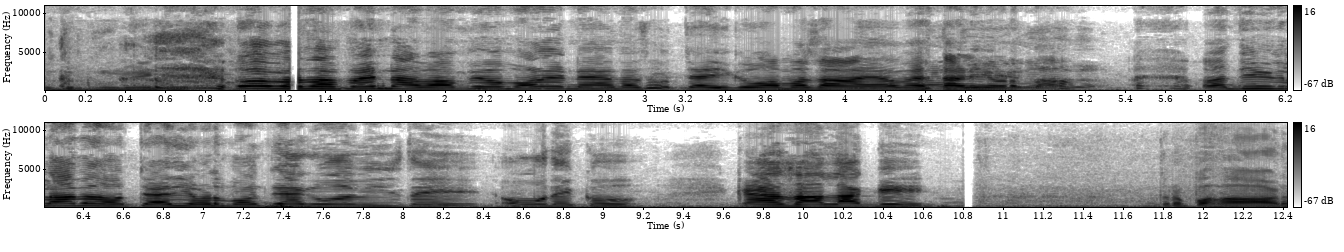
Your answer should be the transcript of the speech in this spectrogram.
ਉਧਰ ਘੁੰਮੇਂਗੇ ਉਹ ਮੈਂ ਤਾਂ ਪਹਿਨਾ ਵਾਪੇ ਉਹ ਬੋਲੇ ਨਾ ਦਾ ਸੋਚਿਆ ਹੀ ਗੋਆ ਮਜ਼ਾ ਆਇਆ ਮੈਂ ਤਾਂ ਨਹੀਂ ਉੜਦਾ ਹਾਂਜੀ ਗਲਾ ਮੈਂ ਸੋਚਿਆ ਸੀ ਹੁਣ ਪਹੁੰਚਿਆ ਗੋਆ ਬੀਚ ਤੇ। ਉਹ ਦੇਖੋ ਕੈ ਸਾਲ ਲੱਗ ਪਹਾੜ।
